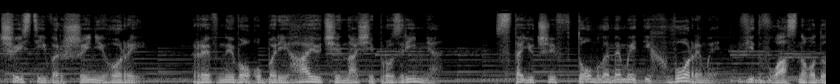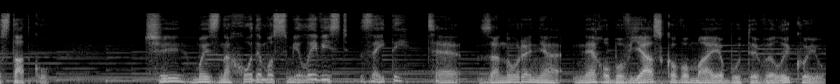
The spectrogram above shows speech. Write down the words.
чистій вершині гори, ревниво оберігаючи наші прозріння, стаючи втомленими і хворими від власного достатку? Чи ми знаходимо сміливість зайти? Це занурення не обов'язково має бути великою,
